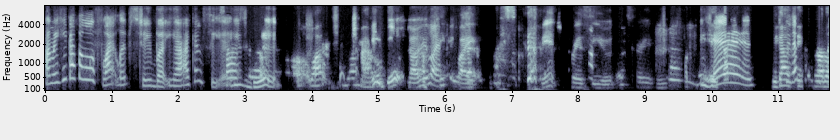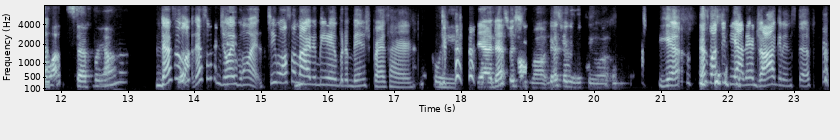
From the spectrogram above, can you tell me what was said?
I mean, he got the little flat lips too, but yeah, I can see it. He's So- big. Watch your. He built though. He like he like bench press you. That's crazy. Yes, We got See, to think about a lot of stuff, Brianna. that's a lot. That's what Joy wants. She wants mm-hmm. somebody to be able to bench press her. Yeah, that's what she wants. That's really what she wants. Yeah, that's why she be out there jogging and stuff. Find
